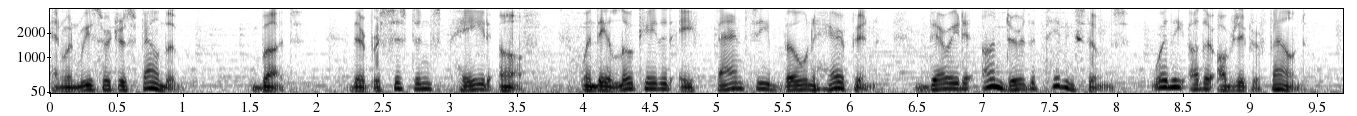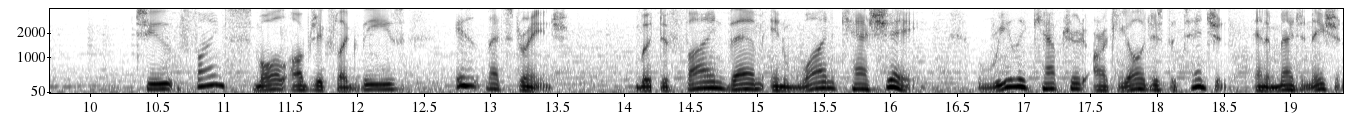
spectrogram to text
and when researchers found them. But their persistence paid off when they located a fancy bone hairpin buried under the paving stones where the other objects were found. To find small objects like these isn't that strange, but to find them in one cache really captured archaeologists' attention and imagination.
